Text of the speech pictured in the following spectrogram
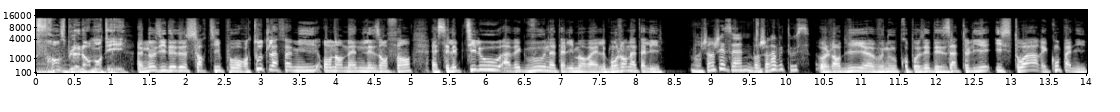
France Bleu Normandie. Nos idées de sortie pour toute la famille, on emmène les enfants. Et C'est les petits loups avec vous, Nathalie Morel. Bonjour Nathalie. Bonjour Jason, bonjour à vous tous. Aujourd'hui, euh, vous nous proposez des ateliers histoire et compagnie.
